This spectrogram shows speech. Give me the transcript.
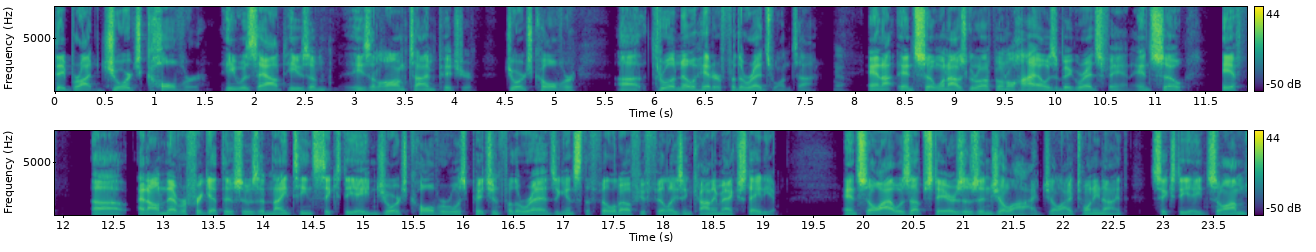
they brought George Culver. He was out. He was a he's a longtime pitcher. George Culver uh, threw a no hitter for the Reds one time, and I, and so when I was growing up in Ohio, I was a big Reds fan, and so if uh, and I'll never forget this. It was in 1968, and George Culver was pitching for the Reds against the Philadelphia Phillies in Connie Mack Stadium. And so I was upstairs. It was in July, July 29th, 68. So I'm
